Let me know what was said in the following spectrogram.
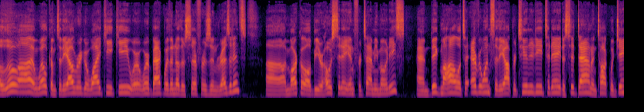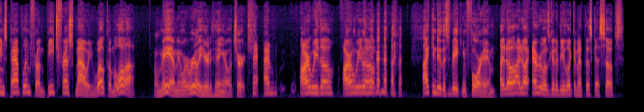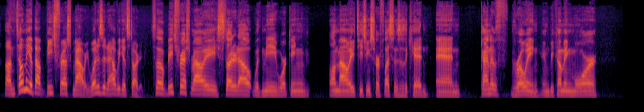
Aloha and welcome to the Outrigger Waikiki, where we're back with another Surfers in Residence. Uh, I'm Marco. I'll be your host today, in for Tammy Moniz. And big mahalo to everyone for the opportunity today to sit down and talk with James Pamplin from Beach Fresh Maui. Welcome. Aloha. Well, me, I mean, we're really here to hang out at church. And are we though? Aren't we though? I can do the speaking for him. I know. I know. Everyone's going to be looking at this guy. So, um, tell me about Beach Fresh Maui. What is it and how we get started? So, Beach Fresh Maui started out with me working on Maui, teaching surf lessons as a kid, and kind of growing and becoming more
